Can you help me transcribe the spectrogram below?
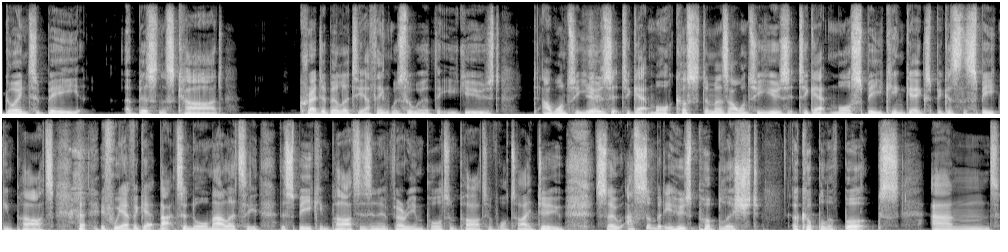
going to be a business card. Credibility, I think, was the word that you used. I want to use it to get more customers. I want to use it to get more speaking gigs because the speaking part, if we ever get back to normality, the speaking part is a very important part of what I do. So, as somebody who's published a couple of books and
